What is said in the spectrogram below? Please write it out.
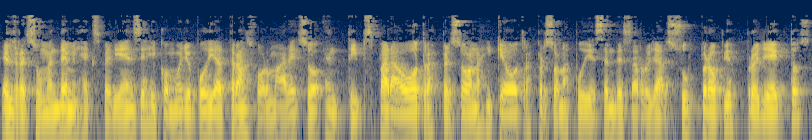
el resumen de mis experiencias y cómo yo podía transformar eso en tips para otras personas y que otras personas pudiesen desarrollar sus propios proyectos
